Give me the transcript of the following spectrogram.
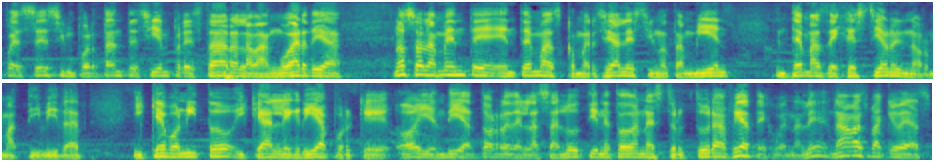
Pues es importante siempre estar a la vanguardia, no solamente en temas comerciales, sino también en temas de gestión y normatividad. Y qué bonito y qué alegría, porque hoy en día Torre de la Salud tiene toda una estructura. Fíjate, Juvenal, ¿eh? nada más para que veas.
